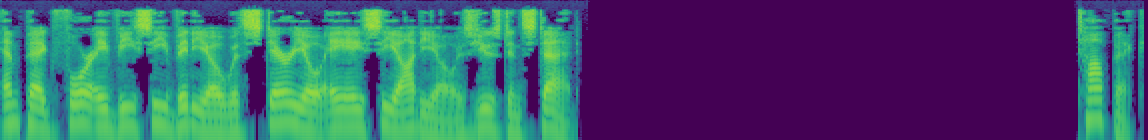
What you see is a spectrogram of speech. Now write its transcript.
MPEG 4 AVC video with stereo AAC audio is used instead. Topic:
